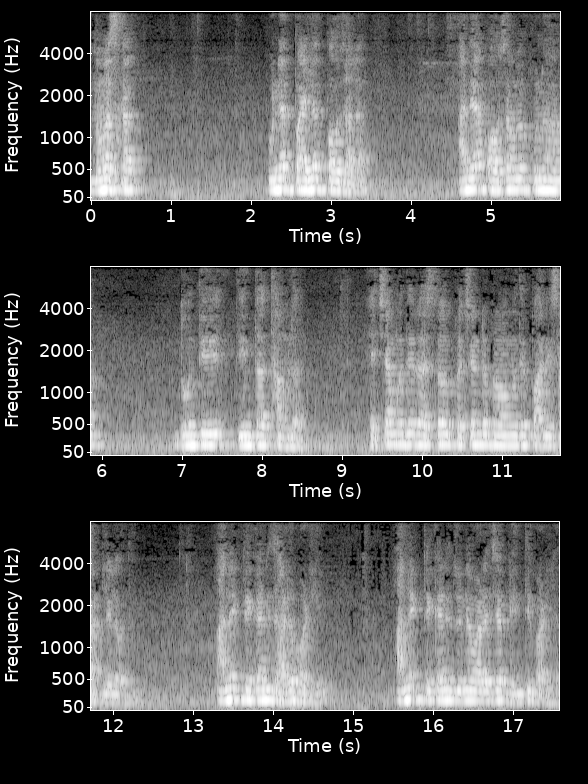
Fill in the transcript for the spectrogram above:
नमस्कार. पुण्यात पहिलाच पाऊस झाला. आणि या पावसामुळे पुन्हा दोन ते तीन तास थांबलं. याच्यामध्ये रस्त्यावर प्रचंड प्रमाणामध्ये पाणी साठलेलं होतं. अनेक ठिकाणी झाडं पडली. अनेक ठिकाणी जुन्या वाड्याच्या भिंती पडल्या.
